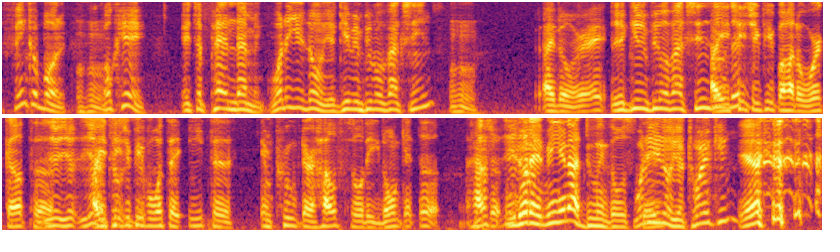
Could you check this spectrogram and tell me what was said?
think about it. Mhm. Okay, it's a pandemic. What are you doing? You're giving people vaccines. I know, right? You're giving people vaccines. Are you there? teaching people how to work out? To, Yeah, yeah, yeah, are you to- teaching people what to eat to improve their health so they don't get the have to, you know what I mean? You're not doing those things. What things. you know? You're twerking? yeah.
